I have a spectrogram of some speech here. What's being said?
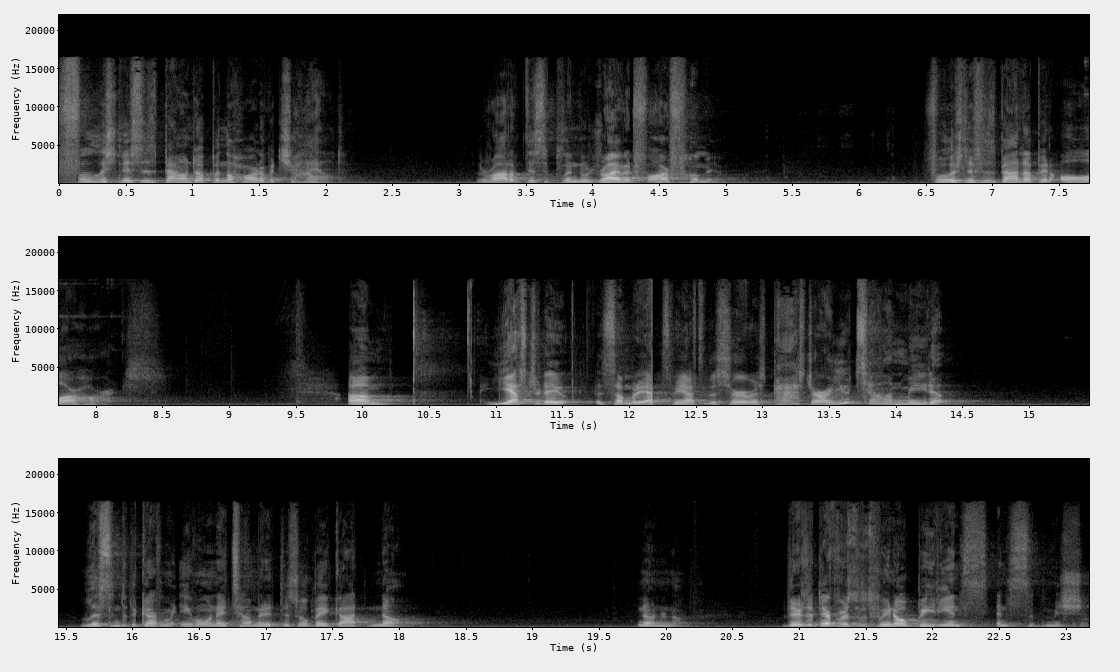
Foolishness is bound up in the heart of a child. The rod of discipline will drive it far from him. Foolishness is bound up in all our hearts. Um, yesterday, somebody asked me after the service, Pastor, are you telling me to listen to the government even when they tell me to disobey God? No. No, no, no. There's a difference between obedience and submission.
